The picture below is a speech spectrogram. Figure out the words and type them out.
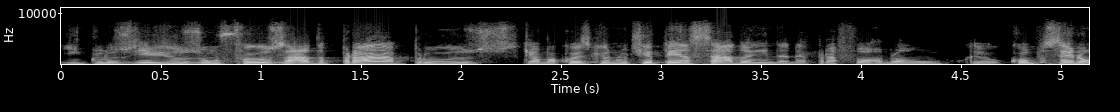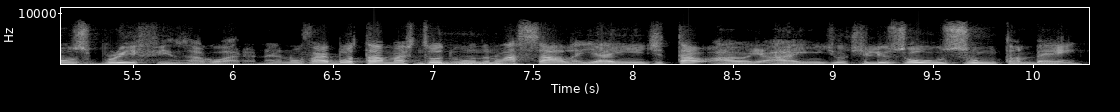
Inclusive, o Zoom foi usado para os. que é uma coisa que eu não tinha pensado ainda, né? Para a Fórmula 1. Como serão os briefings agora? Né? Não vai botar mais todo uhum. mundo numa sala. E a Indy, tá, a, a Indy utilizou o Zoom também,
